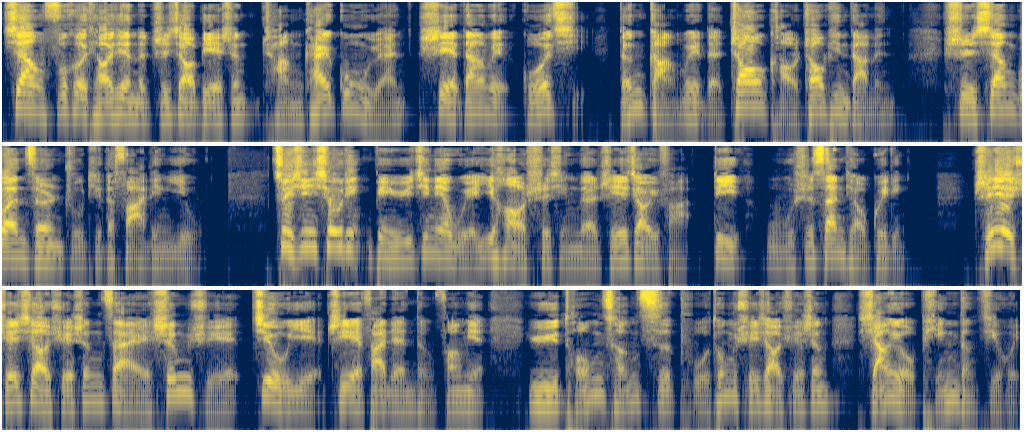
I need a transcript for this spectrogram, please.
向符合条件的职校毕业生敞开公务员、事业单位、国企等岗位的招考招聘大门，是相关责任主体的法定义务。最新修订并于今年五月一号实行的《职业教育法》第五十三条规定。职业学校学生在升学、就业、职业发展等方面与同层次普通学校学生享有平等机会。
